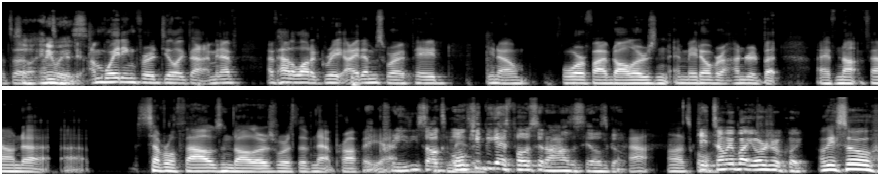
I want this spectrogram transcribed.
That's a, So that's a anyways. I'm waiting for a deal like that. I mean, I've I've had a lot of great items where I've paid, you know, four or five dollars and, and made over a hundred, but I have not found a, a several thousand dollars worth of net profit yet. Crazy. So That's we'll keep you guys posted on how the sales go. Yeah, oh, that's cool. Okay, tell me about yours real quick. Okay, so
